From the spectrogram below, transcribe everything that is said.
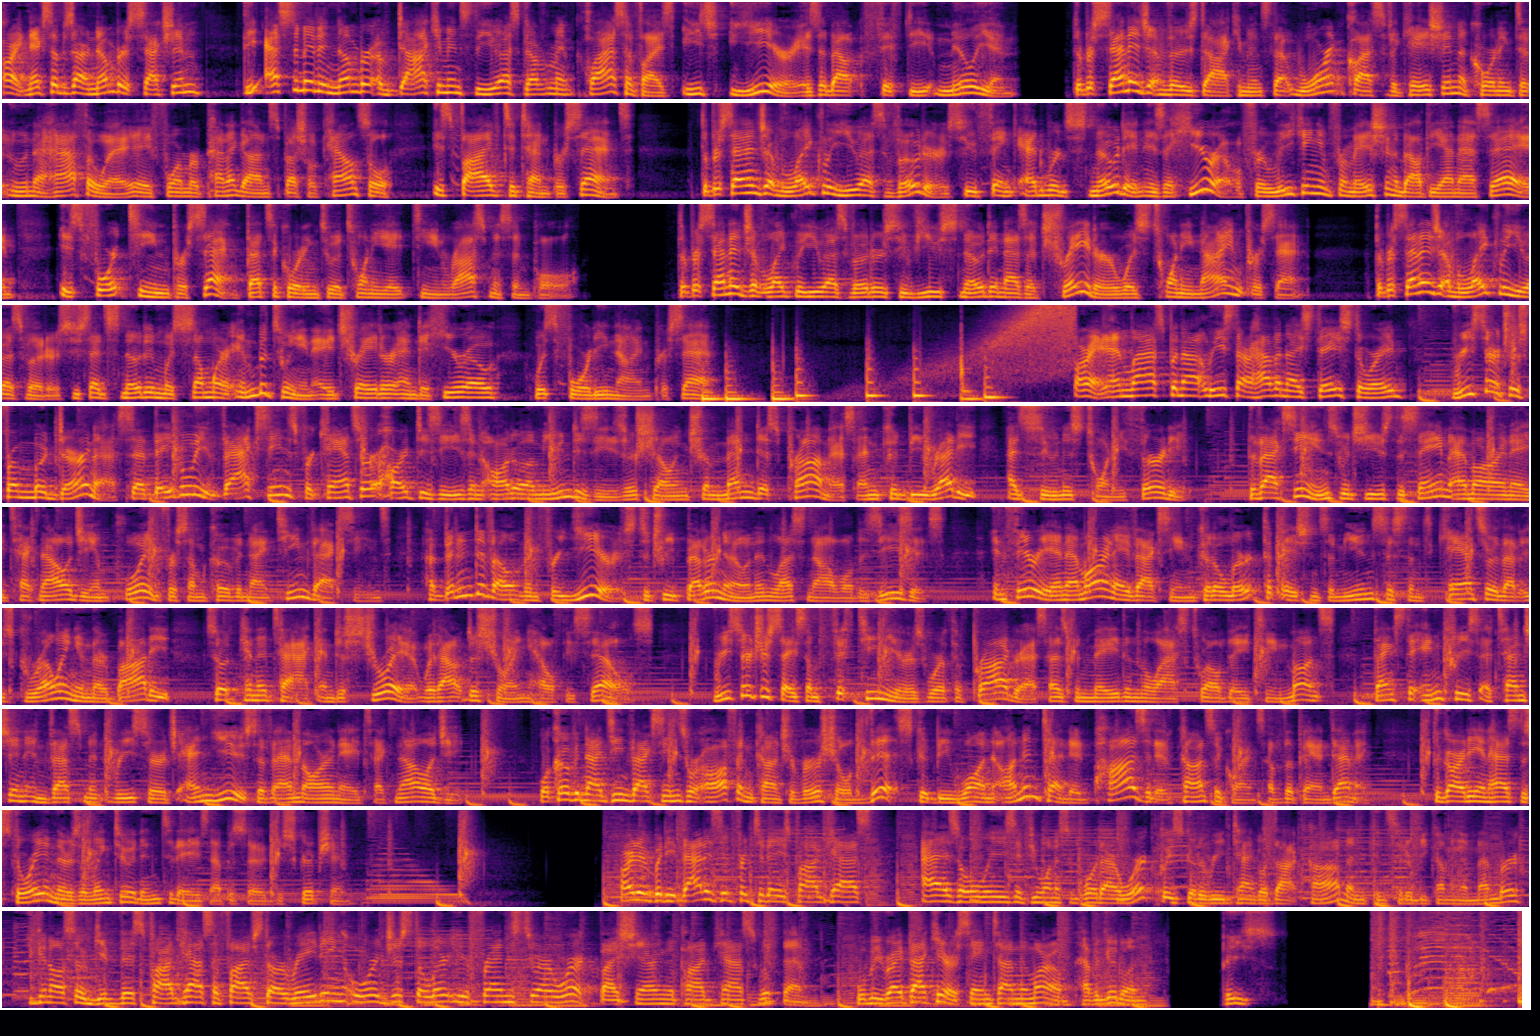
All right, next up is our numbers section. The estimated number of documents the US government classifies each year is about 50 million. The percentage of those documents that warrant classification, according to Oona Hathaway, a former Pentagon special counsel, is 5 to 10%. The percentage of likely US voters who think Edward Snowden is a hero for leaking information about the NSA is 14%. That's according to a 2018 Rasmussen poll. The percentage of likely US voters who view Snowden as a traitor was 29%. The percentage of likely US voters who said Snowden was somewhere in between a traitor and a hero was 49%. All right, and last but not least, our Have a Nice Day story. Researchers from Moderna said they believe vaccines for cancer, heart disease, and autoimmune disease are showing tremendous promise and could be ready as soon as 2030. The vaccines, which use the same mRNA technology employed for some COVID 19 vaccines, have been in development for years to treat better known and less novel diseases. In theory, an mRNA vaccine could alert the patient's immune system to cancer that is growing in their body so it can attack and destroy it without destroying healthy cells. Researchers say some 15 years worth of progress has been made in the last 12 to 18 months thanks to increased attention, investment, research, and use of mRNA technology. While COVID 19 vaccines were often controversial, this could be one unintended positive consequence of the pandemic. The Guardian has the story, and there's a link to it in today's episode description. All right, everybody, that is it for today's podcast. As always, if you want to support our work, please go to readtangle.com and consider becoming a member. You can also give this podcast a five star rating or just alert your friends to our work by sharing the podcast with them. We'll be right back here, same time tomorrow. Have a good one. Peace.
